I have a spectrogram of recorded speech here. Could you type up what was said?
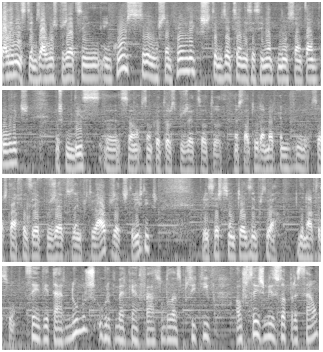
Para além disso, temos alguns projetos em, em curso, uns são públicos, temos outros em licenciamento que não são tão públicos, mas como disse, uh, são, são 14 projetos ao todo. Nesta altura, a American eh, só está a fazer projetos em Portugal, projetos turísticos, por isso estes são todos em Portugal, de norte a sul. Sem adiantar números, o Grupo Mercan faz um balanço positivo aos seis meses de operação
